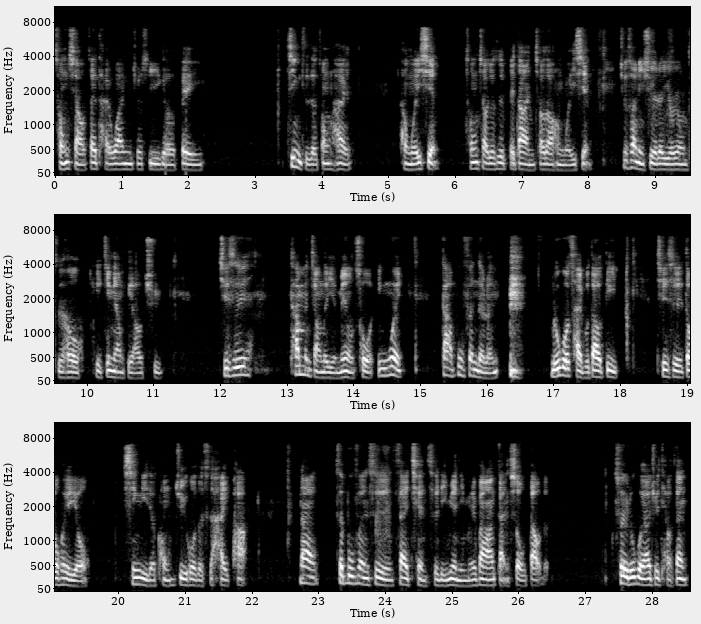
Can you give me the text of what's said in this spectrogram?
从小在台湾就是一个被禁止的状态，很危险。从小就是被大人教导很危险，就算你学了游泳之后，也尽量不要去。其实他们讲的也没有错，因为大部分的人 如果踩不到地，其实都会有心理的恐惧或者是害怕。那这部分是在浅池里面你没办法感受到的。所以如果要去挑战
